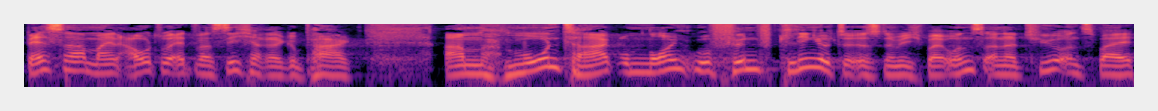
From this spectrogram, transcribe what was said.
besser mein Auto etwas sicherer geparkt. Am Montag um 9.05 Uhr klingelte es nämlich bei uns an der Tür und zwei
